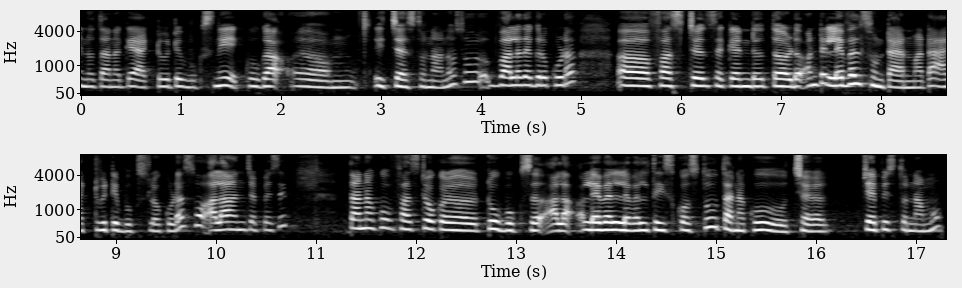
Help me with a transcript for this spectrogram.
నేను తనకి యాక్టివిటీ బుక్స్ని ఎక్కువగా um, ఇచ్చేస్తున్నాను. సో వాళ్ళ దగ్గర కూడా ఫస్ట్ సెకండ్ థర్డ్ అంటే లెవెల్స్ ఉంటాయి ఉంటాయన్నమాట యాక్టివిటీ బుక్స్లో కూడా. సో అలా అని చెప్పేసి తనకు ఫస్ట్ ఒక టూ బుక్స్ అలా లెవెల్ లెవెల్ తీసుకొస్తూ తనకు చే చేపిస్తున్నాము.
